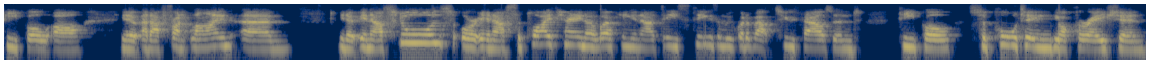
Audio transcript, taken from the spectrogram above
people are you know at our front line. Um, you know, in our stores or in our supply chain or working in our DCs, and we've got about 2,000 people supporting the operation,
